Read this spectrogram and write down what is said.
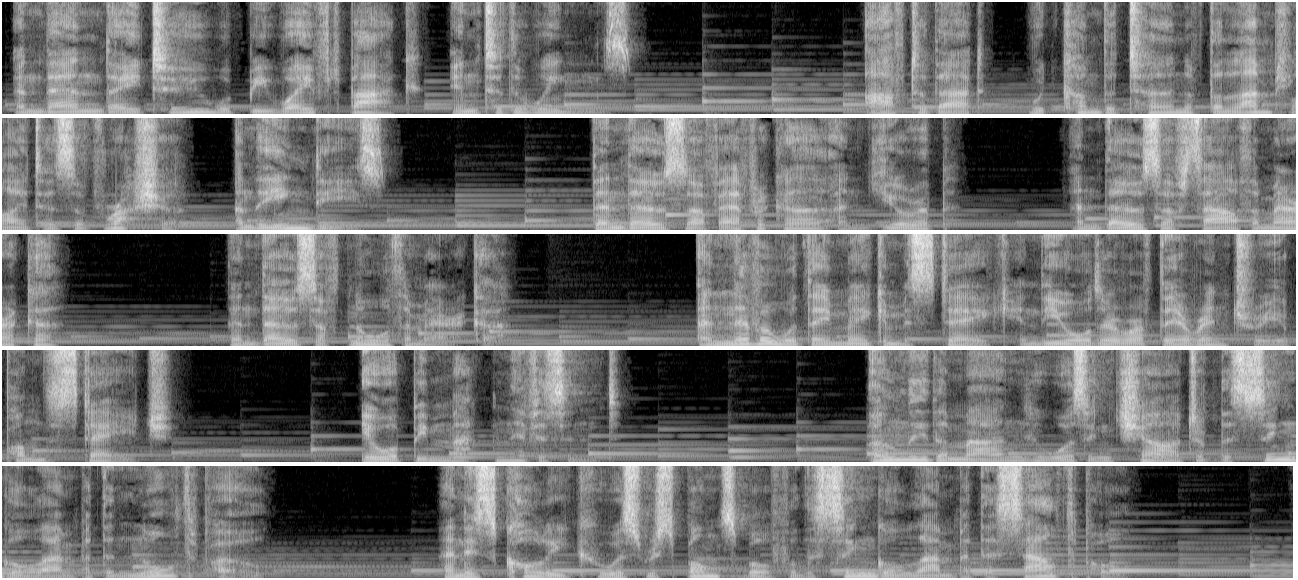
and then they too would be waved back into the wings. After that would come the turn of the lamplighters of Russia and the Indies, then those of Africa and Europe, and those of South America, then those of North America. And never would they make a mistake in the order of their entry upon the stage. It would be magnificent. Only the man who was in charge of the single lamp at the North Pole and his colleague who was responsible for the single lamp at the South Pole,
